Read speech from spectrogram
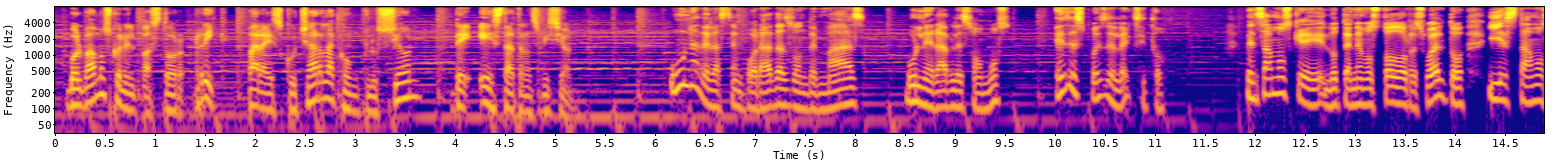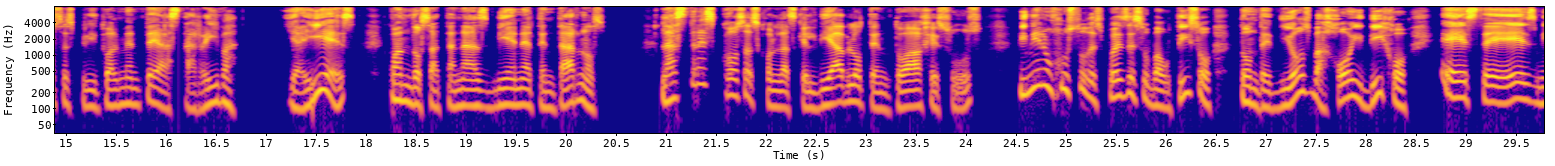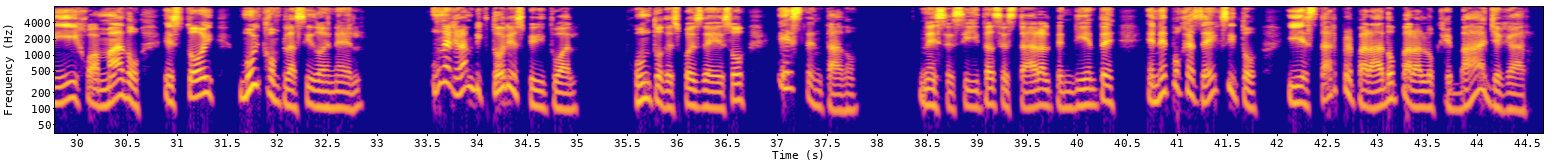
Volvamos con el pastor Rick para escuchar la conclusión de esta transmisión. Una de las temporadas donde más vulnerables somos es después del éxito. Pensamos que lo tenemos todo resuelto y estamos espiritualmente hasta arriba. Y ahí es cuando Satanás viene a tentarnos. Las tres cosas con las que el diablo tentó a Jesús vinieron justo después de su bautizo, donde Dios bajó y dijo, Este es mi Hijo amado, estoy muy complacido en él. Una gran victoria espiritual. Junto después de eso, es tentado. Necesitas estar al pendiente en épocas de éxito y estar preparado para lo que va a llegar.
